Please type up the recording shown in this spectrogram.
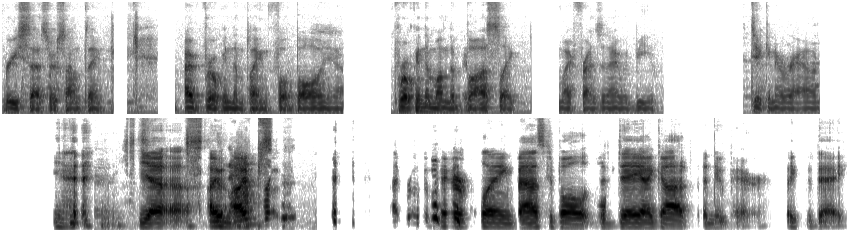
recess or something. I've broken them playing football, you know. Broken them on the bus like my friends and I would be dicking around. yeah. I, I, broke, I broke a pair playing basketball the day I got a new pair. Like the day.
